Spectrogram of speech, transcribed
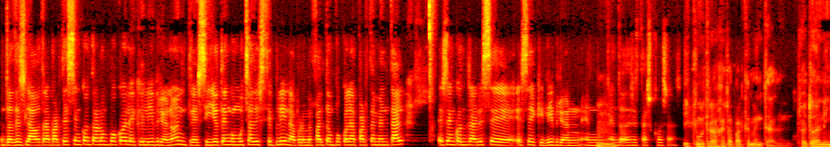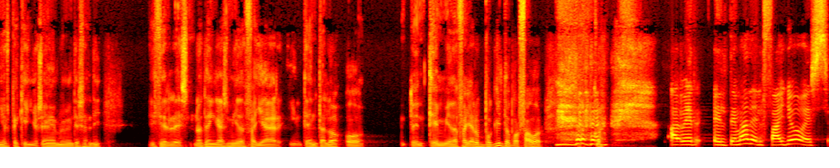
Entonces, la otra parte es encontrar un poco el equilibrio, ¿no? Entre si yo tengo mucha disciplina, pero me falta un poco la parte mental, es encontrar ese, ese equilibrio en, en, todas estas cosas. ¿Y cómo trabajas la parte mental? Sobre todo en niños pequeños. ¿eh? Me interesa decirles, no tengas miedo a fallar, inténtalo o ten, miedo a fallar un poquito, por favor. a ver, el tema del fallo es,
